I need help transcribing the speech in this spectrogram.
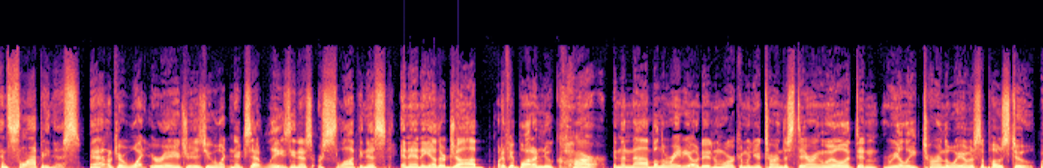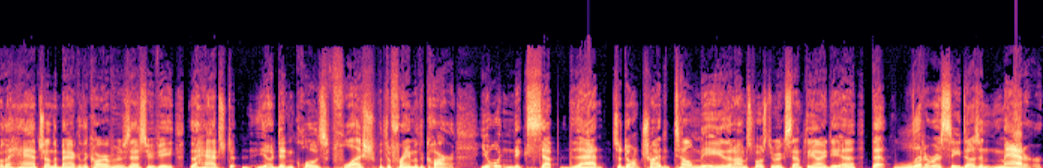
and sloppiness. And I don't care what your age is, you wouldn't accept laziness or sloppiness in any other job. What if you bought a new car and the knob on the radio didn't work and when you turned the steering wheel it didn't really turn the way it was supposed to? Or the hatch on the back of the car if it was SUV, the hatch you know didn't close flush with the frame of the car. You wouldn't accept that. So don't try to tell me that I'm supposed to accept the idea that literacy doesn't matter,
